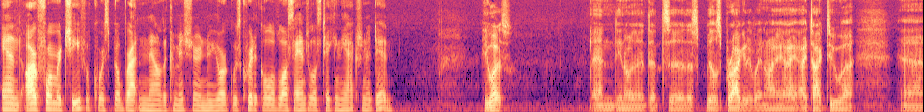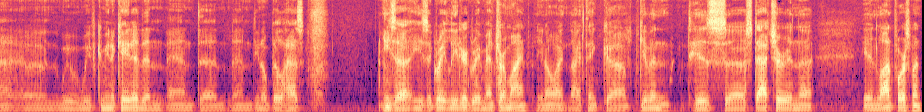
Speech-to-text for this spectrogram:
And our former chief, of course, Bill Bratton, now the commissioner in New York, was critical of Los Angeles taking the action it did. He was, and you know that's uh, that's Bill's prerogative. I know I, I, I talked to. Uh, uh, we, we've communicated, and and uh, and you know Bill has he's a he's a great leader, a great mentor of mine. You know, I I think uh, given his uh, stature in the in law enforcement,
